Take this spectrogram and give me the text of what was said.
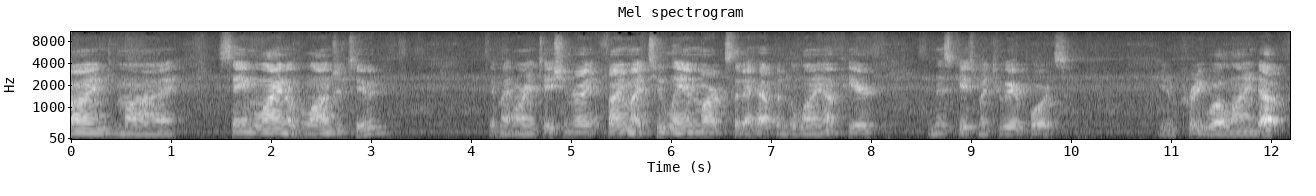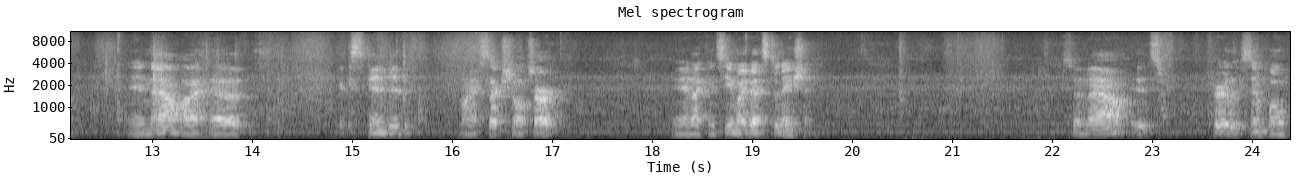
find my same line of longitude, get my orientation right, find my two landmarks that I happen to line up here, in this case my two airports, get them pretty well lined up, and now I have extended my sectional chart, and I can see my destination. So now it's fairly simple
